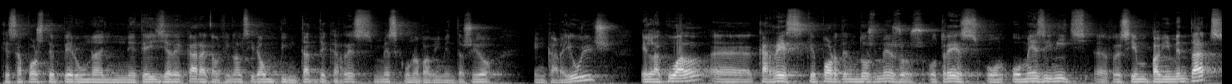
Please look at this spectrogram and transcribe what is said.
que s'aposte per una neteja de cara que al final serà un pintat de carrers més que una pavimentació en cara i ulls, en la qual eh, carrers que porten dos mesos o tres o, o més i mig eh, recient pavimentats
